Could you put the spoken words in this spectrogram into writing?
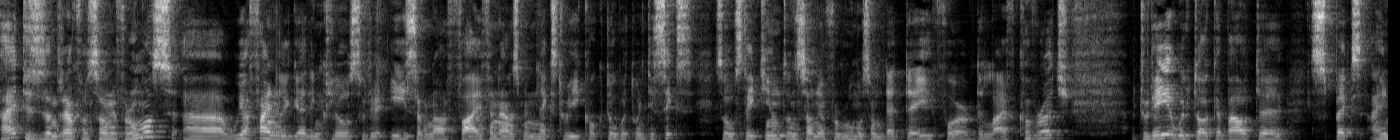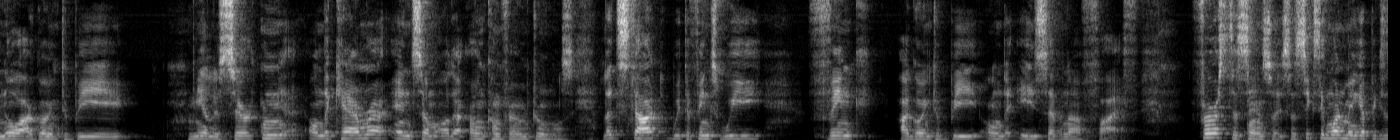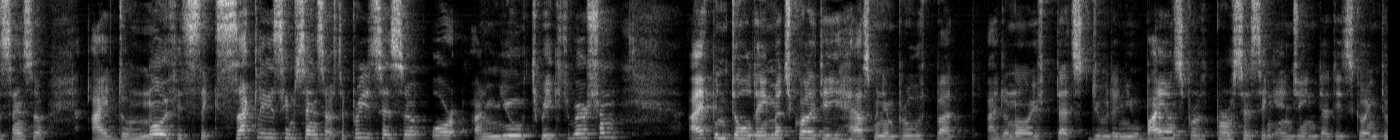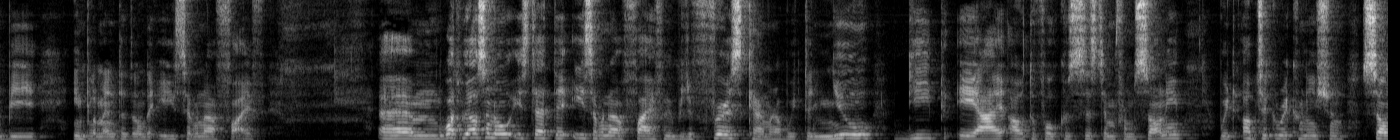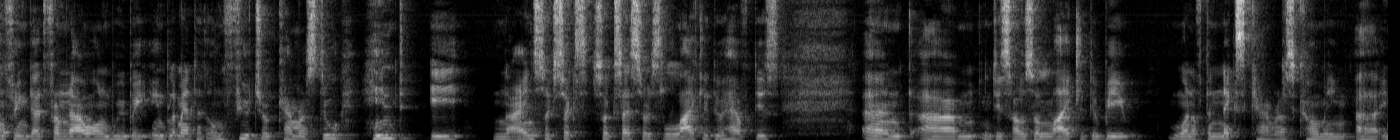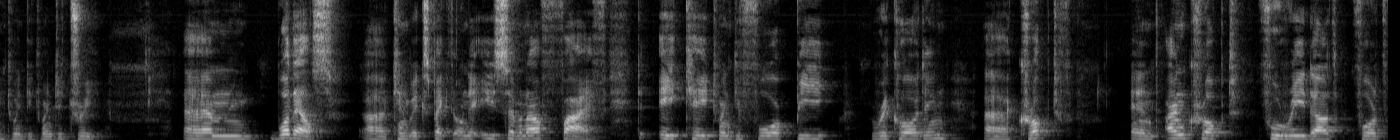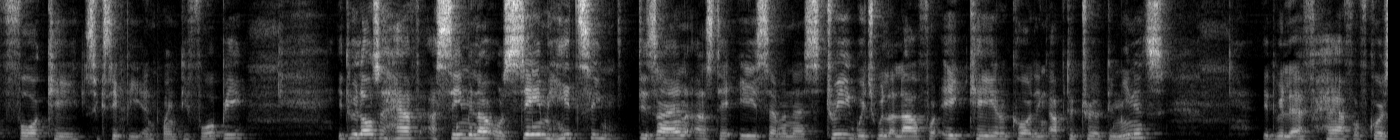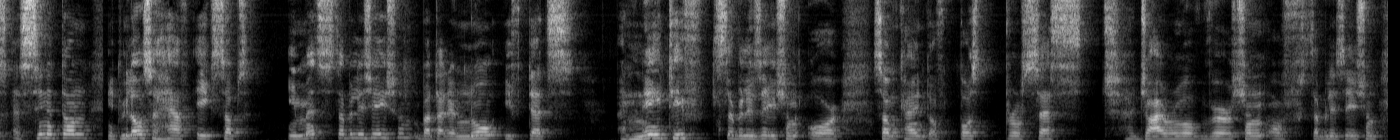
Hi, this is Andrea from SonyAlphaRumors. Uh, we are finally getting close to the A7R5 announcement next week, October 26. So stay tuned on SonyAlphaRumors on that day for the live coverage. Today I will talk about the uh, specs I know are going to be nearly certain on the camera and some other unconfirmed rumors. Let's start with the things we think are going to be on the A7R5. First, the sensor is a 61 megapixel sensor I don't know if it's exactly the same sensor as the predecessor or a new tweaked version. I've been told the image quality has been improved, but I don't know if that's due to the new BIONZ processing engine that is going to be implemented on the A7R5. Um, what we also know is that the A7R5 will be the first camera with the new deep AI autofocus system from Sony with object recognition, something that from now on will be implemented on future cameras too. Hint A9 success successor is likely to have this and um, it is also likely to be one of the next cameras coming uh, in 2023. Um, what else uh, can we expect on the A7R5? The 8K 24p recording, uh, cropped and uncropped full readout for 4K 60p and 24p. It will also have a similar or same heatsink design as the A7S III, which will allow for 8K recording up to 30 minutes. It will have, have of course, a Cinetone. It will also have 8 stops image stabilization, but I don't know if that's a native stabilization or some kind of post-processed gyro version of stabilization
